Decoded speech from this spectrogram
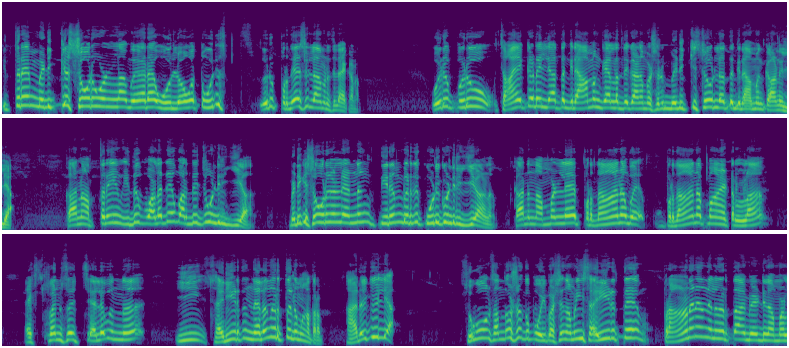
ഇത്രയും മെഡിക്കൽ സ്റ്റോറുകളുള്ള വേറെ ലോകത്ത് ഒരു ഒരു ഒരു പ്രദേശമില്ല മനസ്സിലാക്കണം. ഒരു ഒരു ചായക്കട ഇല്ലാത്ത ഗ്രാമം കേരളത്തിൽ കാണും പക്ഷെ ഒരു മെഡിക്കൽ സ്റ്റോർ ഇല്ലാത്ത ഗ്രാമം കാണില്ല. കാരണം അത്രയും ഇത് വളരെ വർദ്ധിച്ചുകൊണ്ടിരിക്കുക മെഡിക്കൽ സ്റ്റോറുകളുടെ എണ്ണം സ്ഥിരം വെറുതെ കൂടിക്കൊണ്ടിരിക്കുകയാണ്. കാരണം നമ്മളിലെ പ്രധാന പ്രധാനമായിട്ടുള്ള എക്സ്പെൻസ് ചെലവെന്ന് ഈ ശരീരത്തെ നിലനിർത്തൽ മാത്രം. ആരോഗ്യമില്ല. സുഖവും സന്തോഷമൊക്കെ പോയി. പക്ഷേ നമ്മൾ ഈ ശരീരത്തെ പ്രാണനെ നിലനിർത്താൻ വേണ്ടി നമ്മൾ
